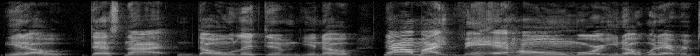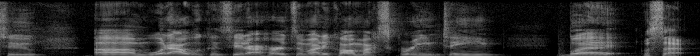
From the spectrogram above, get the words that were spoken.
You know, that's not, don't let them, you know. Now I might vent at home or, you know, whatever to um, what I would consider, I heard somebody call my scream team, but What's that?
